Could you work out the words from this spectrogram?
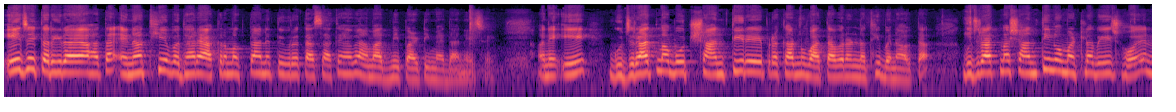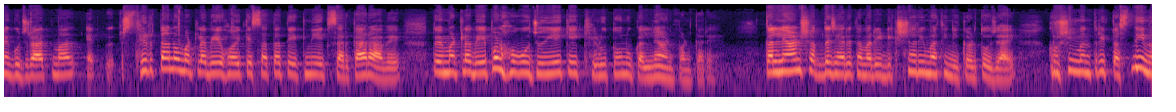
એ જે કરી રહ્યા હતા, એનાથી વધારે આક્રમકતા અને તીવ્રતા સાથે હવે આમ આદમી પાર્ટી મેદાને છે. અને એ ગુજરાતમાં બહુ જ શાંતિ રહે એ પ્રકારનું વાતાવરણ નથી બનાવતા. ગુજરાતમાં શાંતિનો મતલબ એ જ હોય અને ગુજરાતમાં સ્થિરતાનો મતલબ એ હોય કે સતત એકની એક સરકાર આવે, તો એ મતલબ એ પણ હોવો જોઈએ કે ખેડૂતોનું કલ્યાણ પણ કરે. કલ્યાણ શબ્દ જ્યારે તમારી ડિક્શનરીમાંથી નીકળતો જાય, કૃષિ મંત્રી તસ્દી ન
